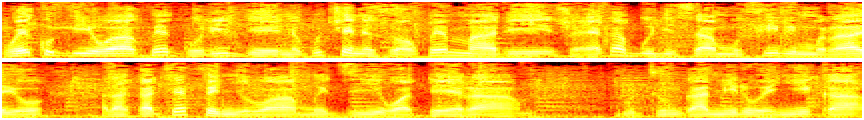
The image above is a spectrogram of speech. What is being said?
hwekubiwa kwegoridhe nekucheneswa kwemari zvayakabudisa mufirimu rayo rakatepfenyurwa mwedzi wapera. Mutungamiri wenyika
